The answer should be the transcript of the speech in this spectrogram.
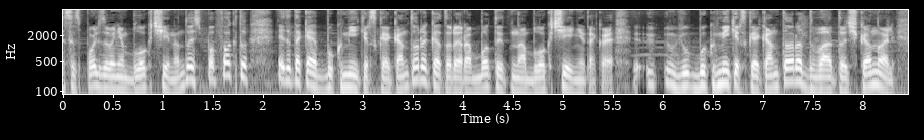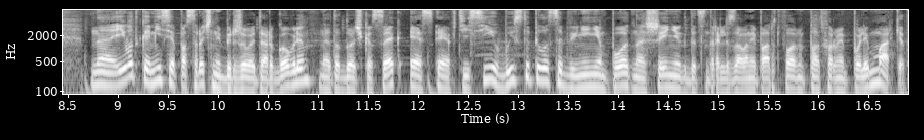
с использованием блокчейна. То есть, по факту, это такая букмекерская контора, которая работает на блокчейне, такая э, э, букмекерская контора 2.0. И вот комиссия по срочной биржевой торговле, это дочка SEC SFTC выступила с обвинением по отношению к децентрализованной платформе, платформе Polymarket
